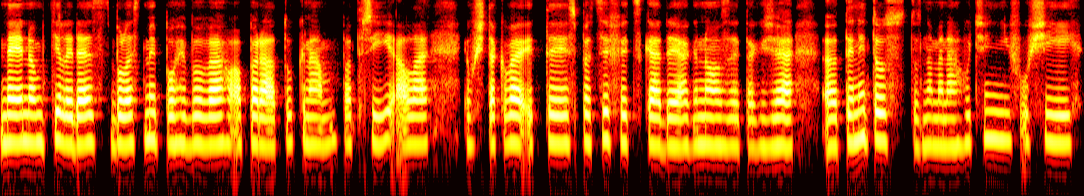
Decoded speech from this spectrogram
nejenom ti lidé s bolestmi pohybového aparátu k nám patří, ale už takové i ty specifické diagnózy, takže eh, tinnitus, to znamená hučení v uších,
